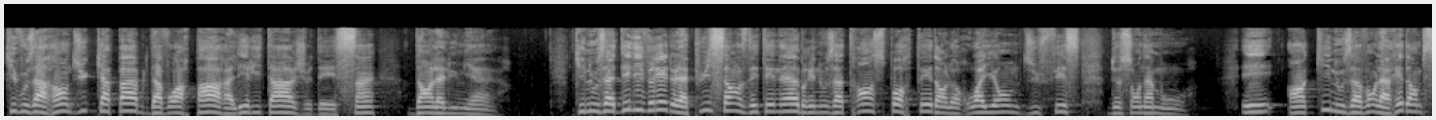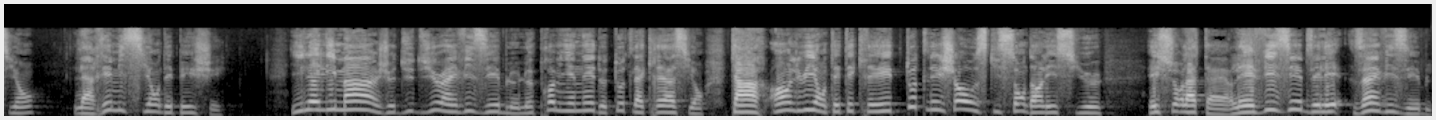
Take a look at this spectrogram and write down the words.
qui vous a rendu capable d'avoir part à l'héritage des saints dans la lumière, qui nous a délivrés de la puissance des ténèbres et nous a transportés dans le royaume du Fils de son amour et en qui nous avons la rédemption, la rémission des péchés. Il est l'image du Dieu invisible, le premier-né de toute la création, car en lui ont été créées toutes les choses qui sont dans les cieux et sur la terre, les visibles et les invisibles,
